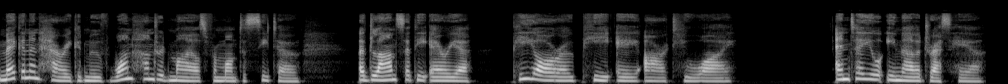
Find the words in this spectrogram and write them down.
Meghan and Harry could move 100 miles from Montecito. A glance at the area, P-R-O-P-A-R-T-Y. Enter your email address here.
